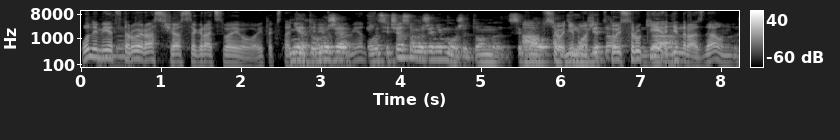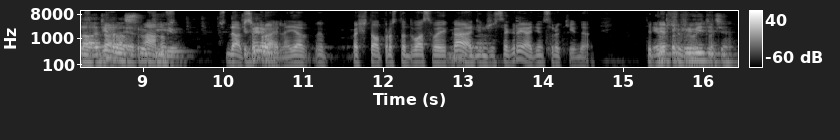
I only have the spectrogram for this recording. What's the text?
Он имеет да. второй раз сейчас сыграть своего. Это, кстати, Нет, он уже, момент, вот сейчас он уже не может. Он сыграл а, все, не может. Биток. То есть с руки да. один раз, да? Он, да, один да, раз с руки. А, ну, Да, все Теперь правильно. Я э, посчитал просто два свояка, да, один да. же с игры, один с руки, да. И Теперь вот как вы видите,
